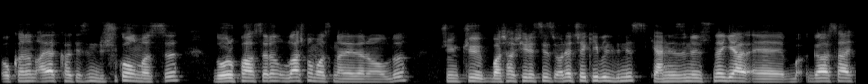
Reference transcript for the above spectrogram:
Okan'ın ayak kalitesinin düşük olması doğru pasların ulaşmamasına neden oldu. Çünkü Başakşehir'i siz öne çekebildiniz. Kendinizin üstüne gel e, Galatasaray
